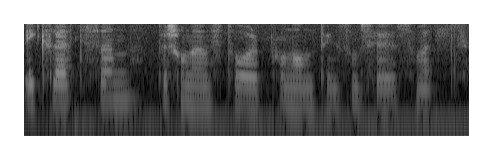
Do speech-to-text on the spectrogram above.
i klädseln. Personen står på någonting som ser ut som ett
